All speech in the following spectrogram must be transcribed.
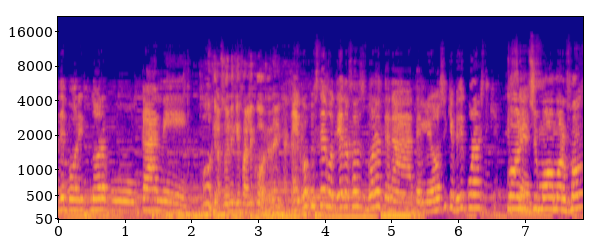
δεν μπορεί την ώρα που κάνει. Όχι, αυτό είναι κεφαλικό, ρε, δεν είναι κακά. Εγώ πιστεύω ότι ένα άνθρωπο μπορεί να τελειώσει και επειδή κουράστηκε. Κορίτσι μου όμορφο,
